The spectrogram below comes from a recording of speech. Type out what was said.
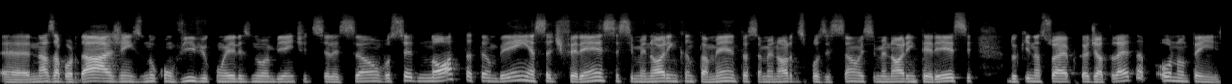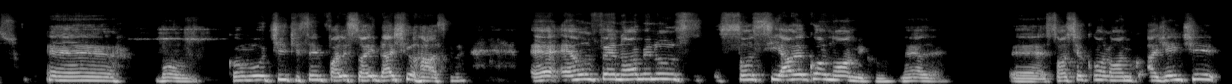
é, nas abordagens, no convívio com eles no ambiente de seleção, você nota também essa diferença, esse menor encantamento, essa menor disposição, esse menor interesse do que na sua época de atleta, ou não tem isso? É, bom, como o Tite sempre fala, isso aí dá churrasco, né? É, é um fenômeno social econômico, né? É, socioeconômico. A gente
